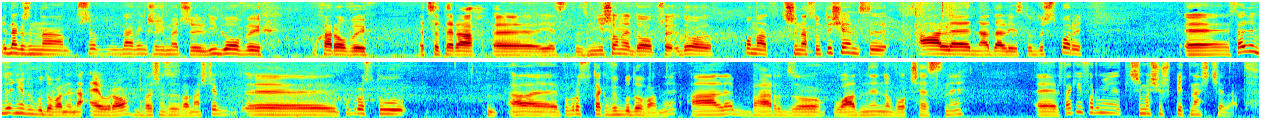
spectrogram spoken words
jednakże na, na większość meczy ligowych, pucharowych, etc. e, jest zmniejszone do, do ponad 13 tysięcy, ale nadal jest to dość spory. E, Stadion wy- nie wybudowany na Euro 2012, e, po prostu ale po prostu tak wybudowany, ale bardzo ładny, nowoczesny. E, W takiej formie trzyma się już 15 lat.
